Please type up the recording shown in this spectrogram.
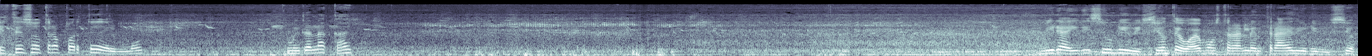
Esta es otra parte del mall. Mira la calle. Mira, ahí dice Univisión. Te voy a mostrar la entrada de Univisión.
